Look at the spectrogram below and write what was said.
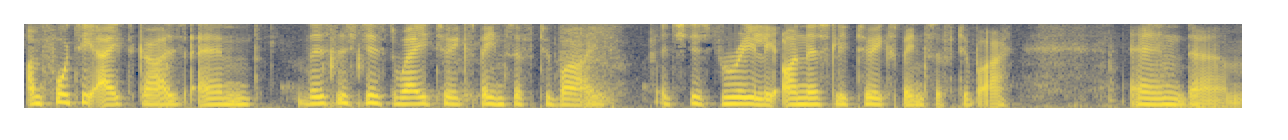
I'm 48, guys, and this is just way too expensive to buy. It's just really, honestly, too expensive to buy. And um,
